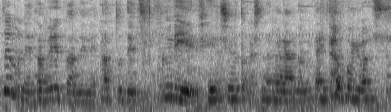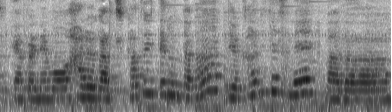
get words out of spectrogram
全部ね食べれたんでね後でじっくり編集とかしながら飲みたいと思います。やっぱりねもう春が近づいてるんだなっていう感じですね。まだ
